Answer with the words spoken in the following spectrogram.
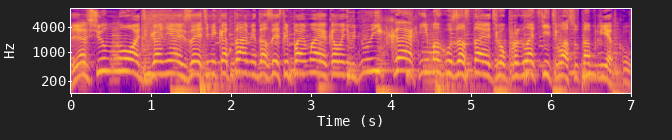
Я всю ночь гоняюсь за этими котами, даже если поймаю кого-нибудь, ну никак не могу заставить его проглотить вашу таблетку.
